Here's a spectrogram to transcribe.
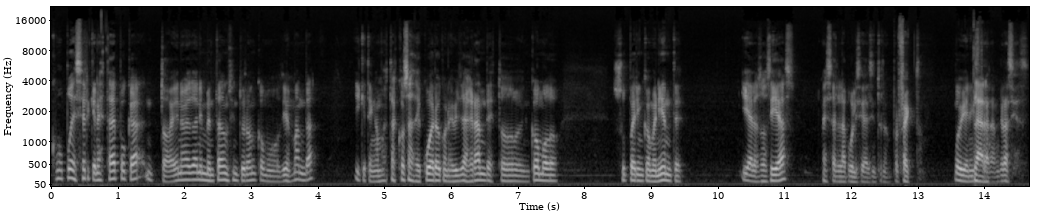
¿cómo puede ser que en esta época todavía no hayan inventado un cinturón como Dios manda y que tengamos estas cosas de cuero con hebillas grandes, todo incómodo, súper inconveniente? Y a los dos días me sale la publicidad del cinturón. Perfecto. Muy bien, Claro. Instagram, gracias.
